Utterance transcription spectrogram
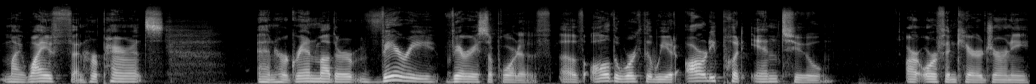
My wife and her parents and her grandmother, very, very supportive of all the work that we had already put into our orphan care journey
